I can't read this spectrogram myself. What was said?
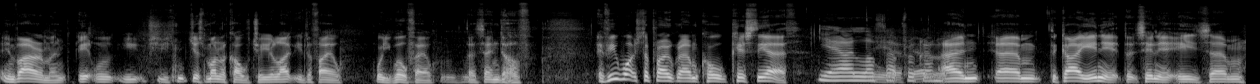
environment, it will you, you just monoculture. You're likely to fail. Well, you will fail. That's end of. Have you watched a program called Kiss the Earth? Yeah, I love Yeah, that programme. And um, the guy in it that's in it is um,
